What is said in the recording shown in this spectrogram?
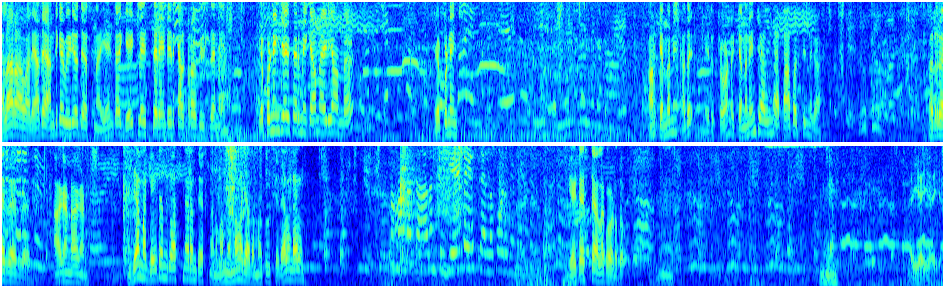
ఎలా రావాలి? అదే అందుకే వీడియో చేస్తున్నా. ఏంటో? గేట్లు వేస్తారు ఏంటి? కలెక్టర్ ఆఫీస్ అని ఎప్పటి నుంచి చేశారు? మీకు ఏమైనా ఐడియా ఉందా? ఎప్పటి నుంచి? అవును కింద ని- అదే మీరు చూడండి కింద నుంచి వెళ్ళండి. ఆ పాప వచ్చిందిగా. అర్రే అర్రే అర్రే. ఆగండి ఆగండి. ఇదే మా గేట్ ఎందుకు వేస్తున్నారని తెస్తున్నాను మా మిమ్మల్ని కాదమ్మా తీసేది. వెళ్ళండి వెళ్ళండి. గేట్ వేస్తే వెళ్ళకూడదు. అయ్యో అయ్యో అయ్యో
